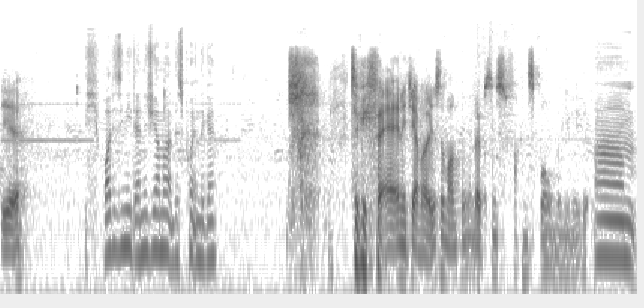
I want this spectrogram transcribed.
The- Yeah. Why does he need energy ammo at this point in the game? to be fair, energy ammo is the one thing that lets them fucking spawn when you need it. Um,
